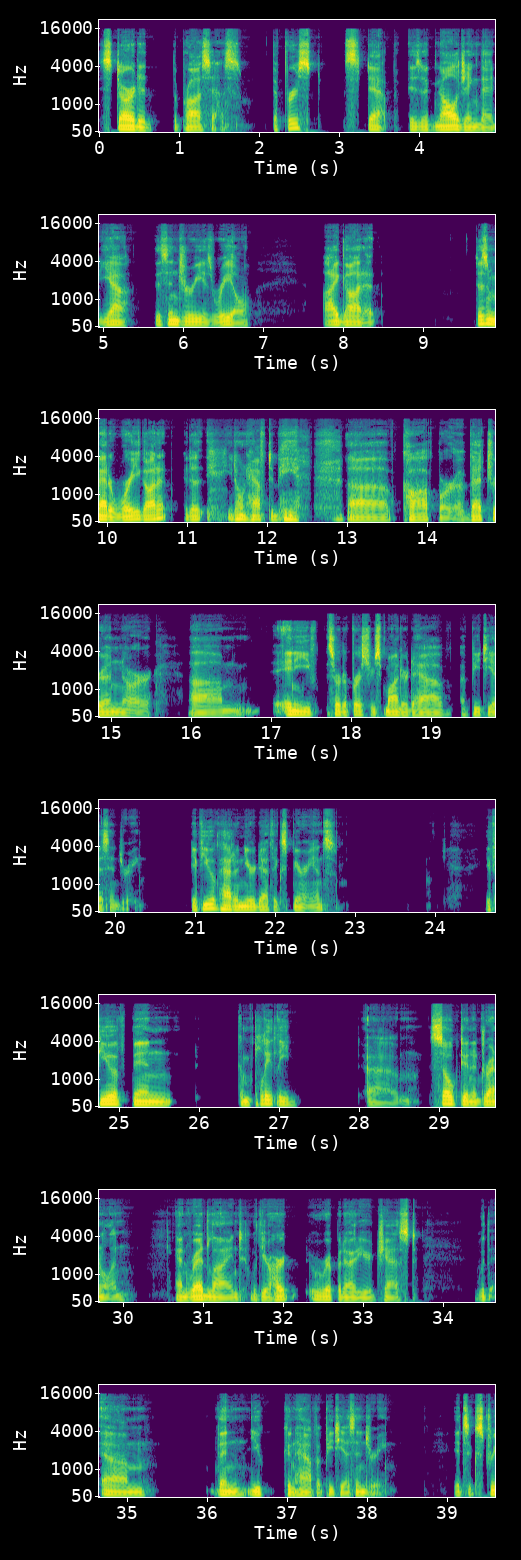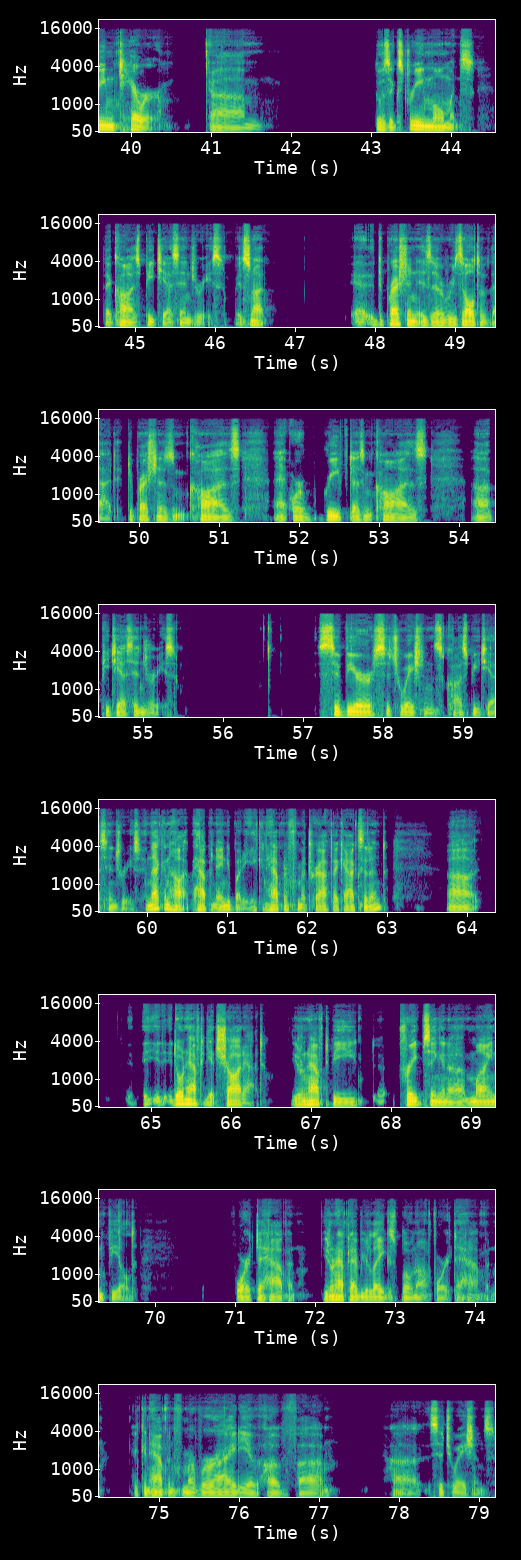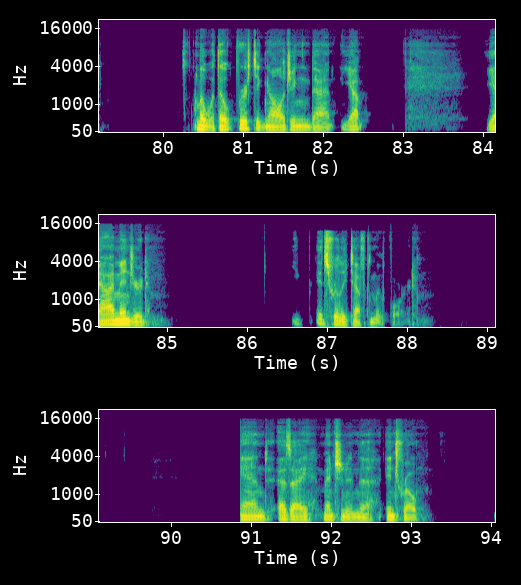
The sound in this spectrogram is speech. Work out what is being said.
started the process. The first step is acknowledging that, yeah, this injury is real. I got it. Doesn't matter where you got it. It you don't have to be a cop or a veteran or um, any sort of first responder to have a PTS injury. If you have had a near death experience, if you have been completely um, soaked in adrenaline and redlined with your heart ripping out of your chest, with um, then you can have a PTS injury. It's extreme terror, um, those extreme moments that cause PTS injuries. It's not uh, depression is a result of that. Depression doesn't cause, uh, or grief doesn't cause uh, PTS injuries severe situations cause PTS injuries, and that can ha- happen to anybody. It can happen from a traffic accident. Uh, you don't have to get shot at. You don't have to be uh, traipsing in a minefield for it to happen. You don't have to have your legs blown off for it to happen. It can happen from a variety of, of um, uh, situations. But without first acknowledging that, yep, yeah, I'm injured it's really tough to move forward. And as I mentioned in the intro,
